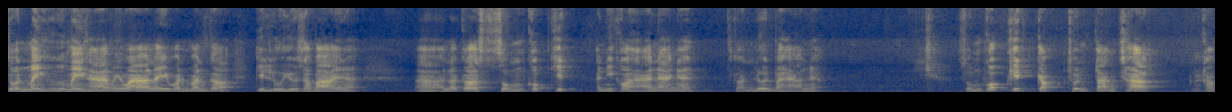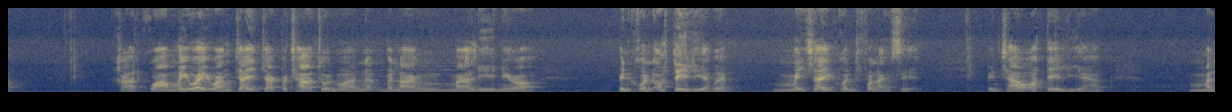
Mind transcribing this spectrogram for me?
สนไม่หือไม่หาไม่ว่าอะไรวันๆก็กินหรูอยู่สบายนะอ่าแล้วก็สมคบคิดอันนี้ข้อหานางนะก่อนเดินประหารเนี่ย สมคบคิดกับชนต่างชาตินะครับ ขาดความไม่ไว้วางใจจากประชาชนเพราะว่าพลังมาลีนี่ก็เป็นคนออสเตรเลียเพื่อนไม่ใช่คนฝรั่งเศส เป็นชาวออสเตรเลียครับมัน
